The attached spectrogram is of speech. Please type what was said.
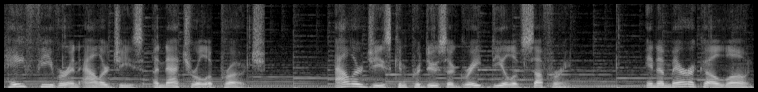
Hay fever and allergies, a natural approach. Allergies can produce a great deal of suffering. In America alone,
